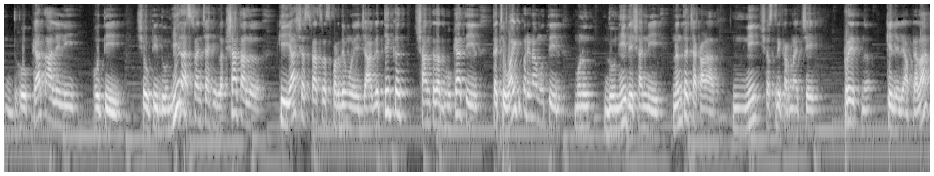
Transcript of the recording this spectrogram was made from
धोक्यात आलेली होती. शेवटी दोन्ही राष्ट्रांच्या हे लक्षात आलं की या शस्त्रास्त्र स्पर्धेमुळे जागतिक शांतता धोक्यात येईल त्याचे वाईट परिणाम होतील म्हणून दोन्ही देशांनी नंतरच्या काळात निशस्त्रीकरणाचे प्रयत्न केलेले आपल्याला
